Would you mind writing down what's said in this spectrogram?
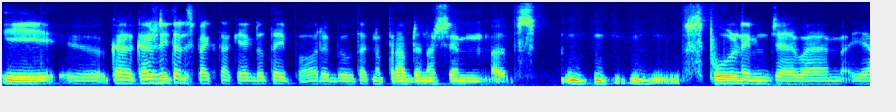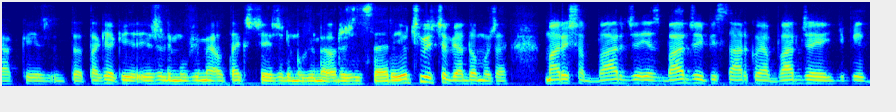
I e, ka każdy ten spektakl, jak do tej pory, był tak naprawdę naszym wspólnym dziełem, jak, tak jak jeżeli mówimy o tekście, jeżeli mówimy o reżyserii. Oczywiście wiadomo, że Marysia bardziej, jest bardziej pisarką, ja bardziej niby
